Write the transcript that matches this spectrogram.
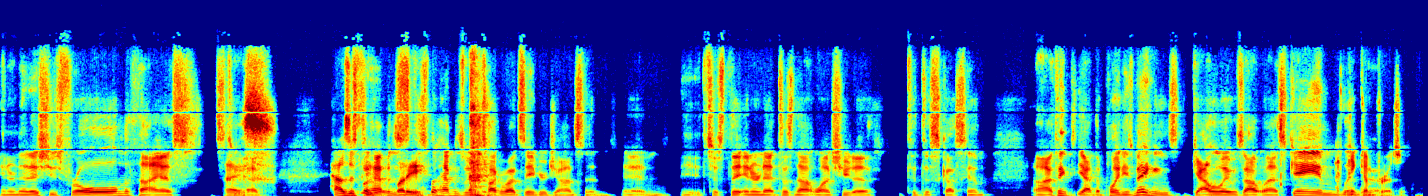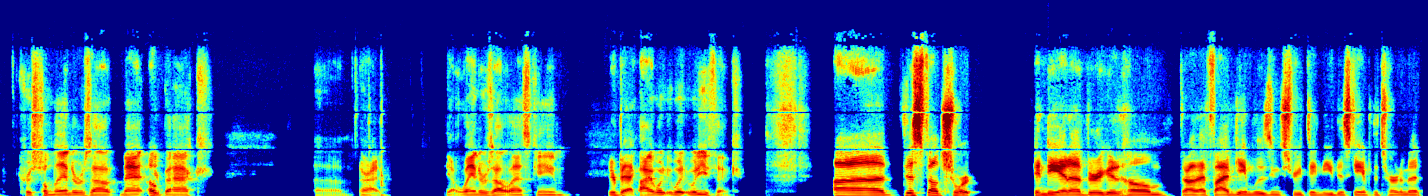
Internet issues for old Matthias. Nice. How's it this feel, what happens, buddy? This is what happens when you talk about Xavier Johnson, and it's just the internet does not want you to to discuss him. Uh, I think, yeah, the point he's making is Galloway was out last game. I think I'm frozen. Khristian oh. Lander was out. Matt, oh. you're back. Um, all right. Yeah, Lander was out last game. You're back. Right, what, what, what do you think? Uh, this felt short. Indiana, very good at home. They're on that five game losing streak. They need this game for the tournament.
